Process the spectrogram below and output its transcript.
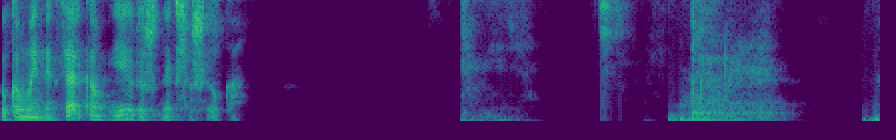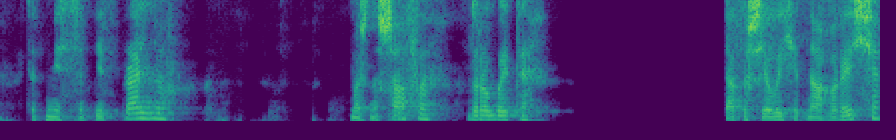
рукомийник зеркалом і рушник сушилка. Тут місце під пральню. Можна шафи доробити. Також є вихід на горище.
